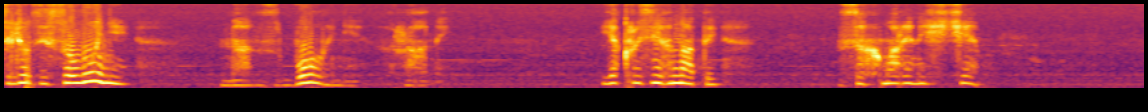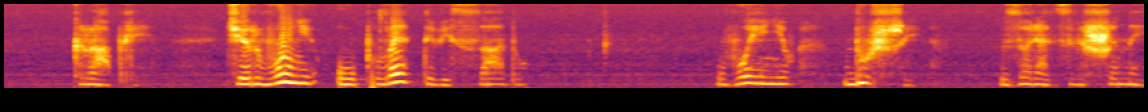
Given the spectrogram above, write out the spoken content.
Сльози солоні на зболені рани. Як розігнати захмарений щем? Краплі червоні у плетеві саду, воїнів душі зорять з вишини.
